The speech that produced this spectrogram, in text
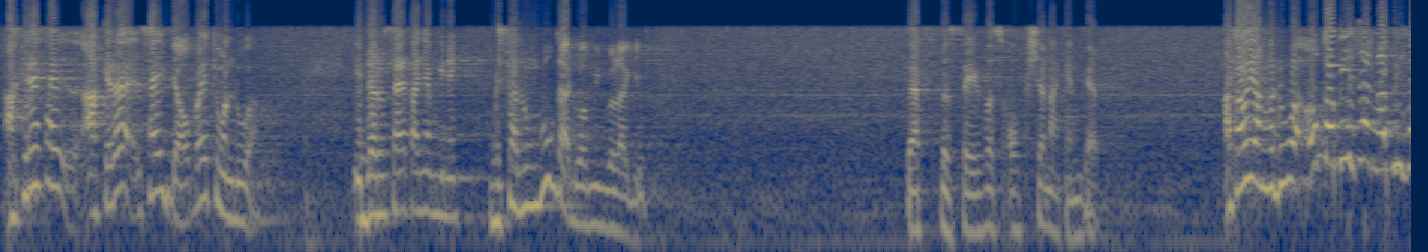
Akhirnya saya akhirnya saya jawabnya cuma dua. Either saya tanya begini, bisa nunggu nggak dua minggu lagi? That's the safest option I can get. Atau yang kedua, oh nggak bisa, nggak bisa,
